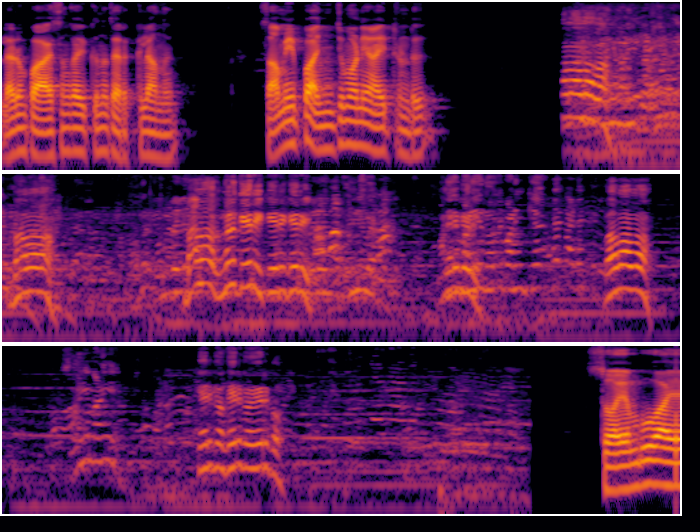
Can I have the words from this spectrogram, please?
എല്ലാവരും പായസം കഴിക്കുന്ന തിരക്കിലാണ്. സമയം ഇപ്പോൾ അഞ്ച് മണി ആയിട്ടുണ്ട് വാ വാ നിങ്ങൾ കയറി കയറി കയറി വാ വാ വാ. കയറിക്കോ കയറിക്കോ കയറിക്കോ സ്വയംഭുവായ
